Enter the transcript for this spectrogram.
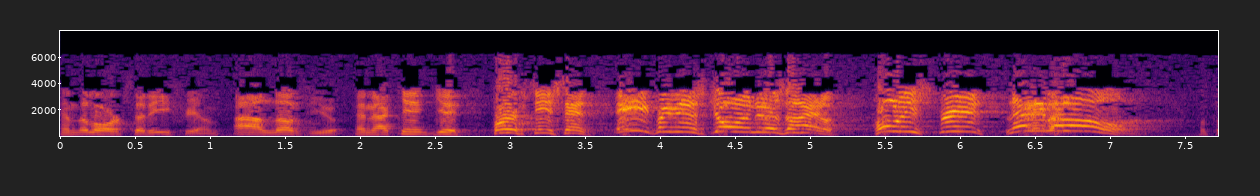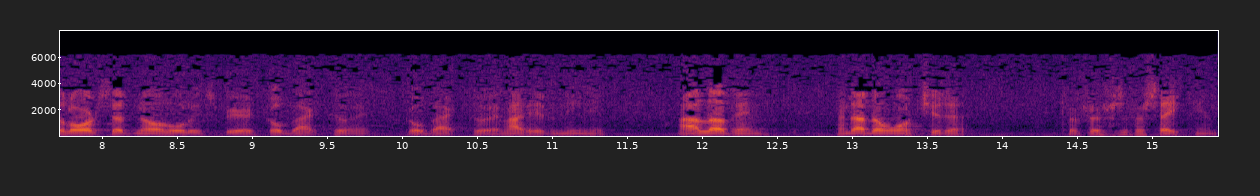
And the Lord said, Ephraim, I love you, and I can't get. First he said, Ephraim is going to his idol. Holy Spirit, let him alone. But the Lord said, No, Holy Spirit, go back to him. Go back to him. I didn't mean it. I love him, and I don't want you to, to forsake him.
